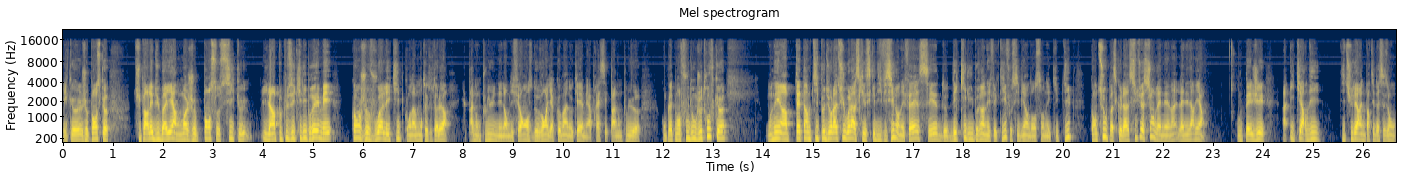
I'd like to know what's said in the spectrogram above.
Et que je pense que tu parlais du Bayern. Moi, je pense aussi qu'il est un peu plus équilibré. Mais quand je vois l'équipe qu'on a montée tout à l'heure, pas non plus une énorme différence. Devant, il y a Coman, ok, mais après, c'est pas non plus euh, complètement fou. Donc je trouve que on est peut-être un petit peu dur là-dessus. Voilà, ce qui, est, difficile, en effet, c'est d'équilibrer un effectif, aussi bien dans son équipe type qu'en dessous, parce que la situation de l'année dernière, où le PSG a Icardi titulaire une partie de la saison,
